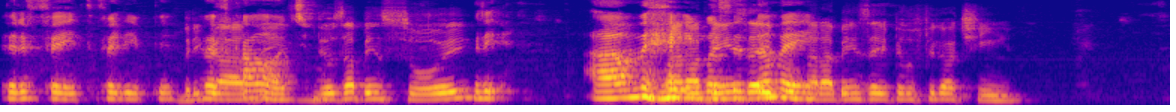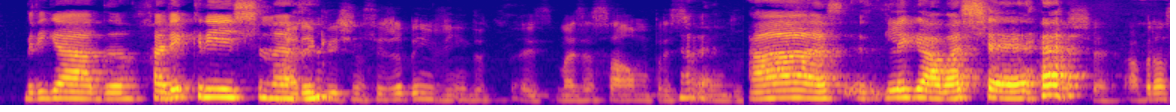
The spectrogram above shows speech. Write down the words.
Perfeito, Felipe. Obrigado. Vai ficar ótimo. Deus abençoe. Amém. Parabéns você aí, também. Parabéns aí pelo filhotinho. Obrigada. Hare Krishna. Hare Krishna, seja bem-vindo. Mais essa alma para esse mundo. Ah, legal. Axé. Axé. Abraço.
